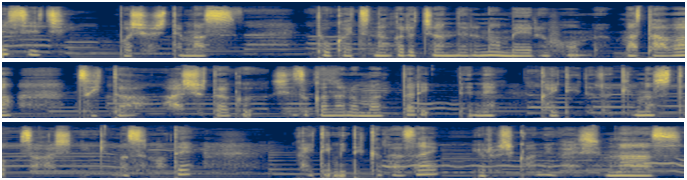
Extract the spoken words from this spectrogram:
メッセージ募集してます。東海つながるチャンネルのメールフォーム、またはツイッター、ハッシュタグ、静かなるまったりでね、書いていただきますと探しに行きますので、書いてみてください。よろしくお願いします。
